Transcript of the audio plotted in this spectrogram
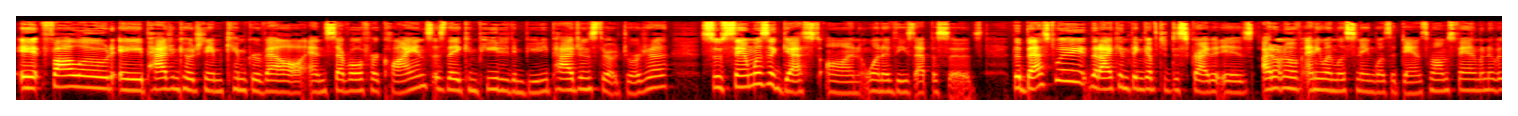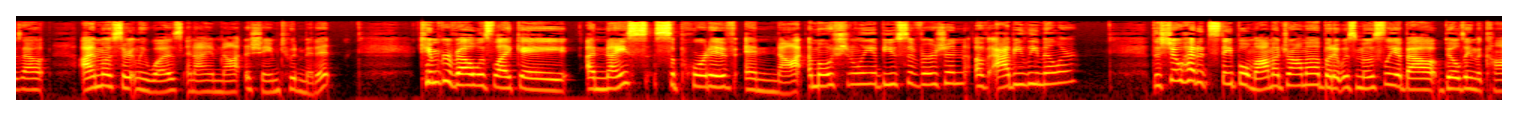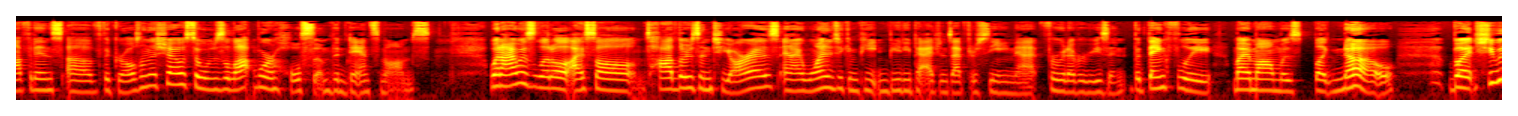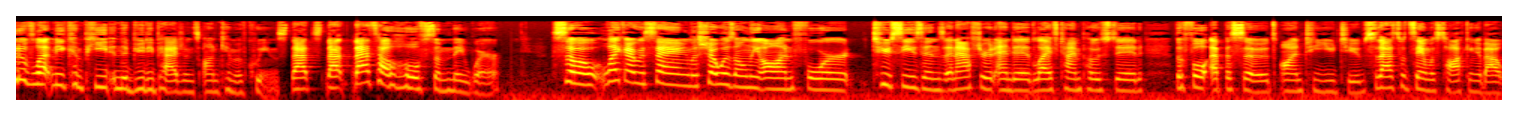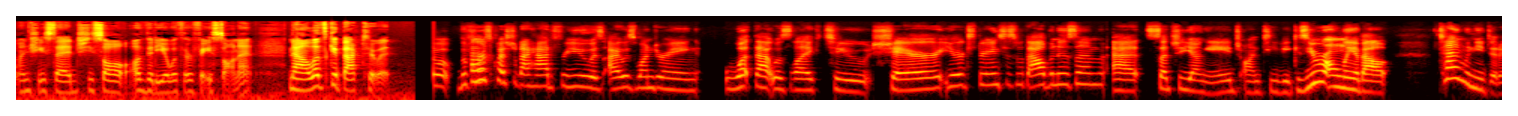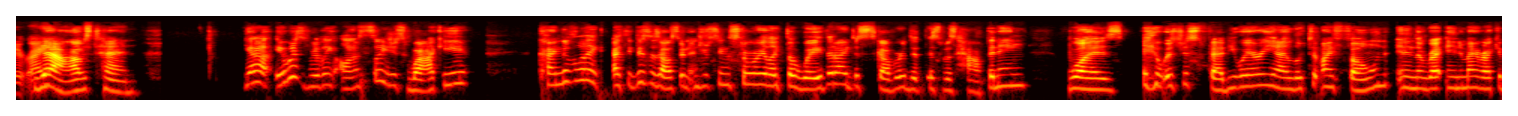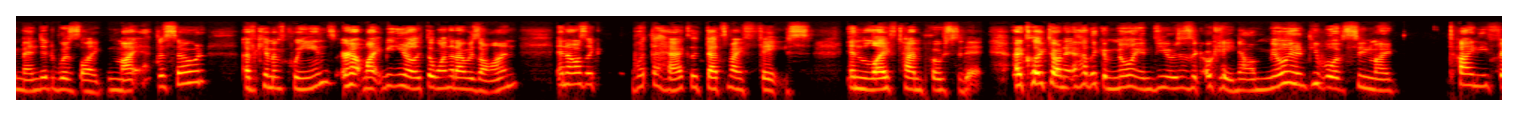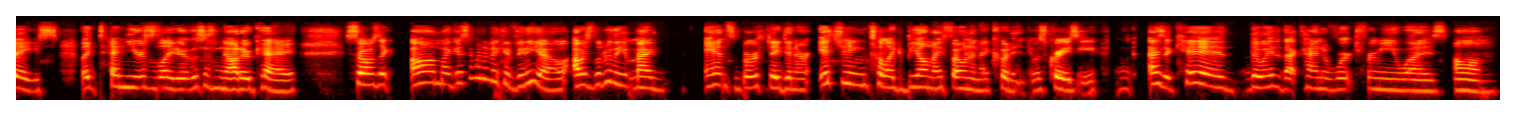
It followed a pageant coach named Kim Gravel and several of her clients as they competed in beauty pageants throughout Georgia. So, Sam was a guest on one of these episodes. The best way that I can think of to describe it is I don't know if anyone listening was a Dance Moms fan when it was out. I most certainly was, and I am not ashamed to admit it. Kim Gravel was like a a nice, supportive, and not emotionally abusive version of Abby Lee Miller. The show had its staple mama drama, but it was mostly about building the confidence of the girls on the show, so it was a lot more wholesome than Dance Moms. When I was little, I saw toddlers and tiaras, and I wanted to compete in beauty pageants after seeing that for whatever reason. But thankfully, my mom was like, no. But she would have let me compete in the beauty pageants on Kim of Queens. That's that that's how wholesome they were. So, like I was saying, the show was only on for two seasons, and after it ended, Lifetime posted the full episodes onto YouTube. So that's what Sam was talking about when she said she saw a video with her face on it. Now, let's get back to it. So, the uh-huh. first question I had for you is I was wondering what that was like to share your experiences with albinism at such a young age on TV because you were only about 10 when you did it, right? Yeah, I was 10. Yeah, it was really honestly just wacky. Kind of like, I think this is also an interesting story. Like, the way that I discovered that this was happening was it was just February, and I looked at my phone, and in the re- in my recommended was like my episode of Kim of Queens, or not might be, you know, like the one that I was on. And I was like, what the heck? Like, that's my face. And Lifetime posted it. I clicked on it, it had like a million views. It's like, okay, now a million people have seen my tiny face like 10 years later. This is not okay. So I was like, um, I guess I'm to make a video. I was literally at my aunt's birthday dinner itching to like be on my phone and I couldn't. It was crazy. As a kid, the way that that kind of worked for me was um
